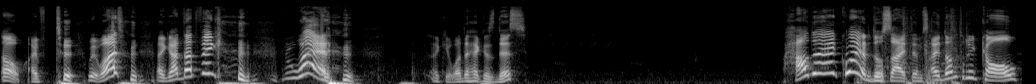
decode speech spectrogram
Oh, I've... Wait, what? I got that thing? Where? okay, what the heck is this? How do I acquire those items? I don't recall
